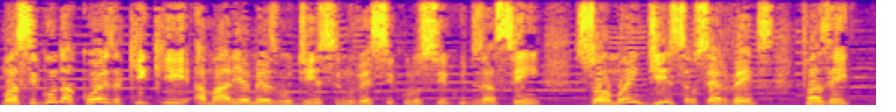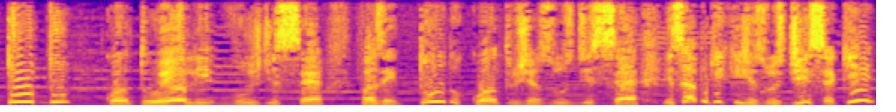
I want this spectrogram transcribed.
Uma segunda coisa aqui que a Maria mesmo disse no versículo 5 diz assim: Sua mãe disse aos serventes: Fazei tudo quanto ele vos disser, fazei tudo quanto Jesus disser. E sabe o que, que Jesus disse aqui?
